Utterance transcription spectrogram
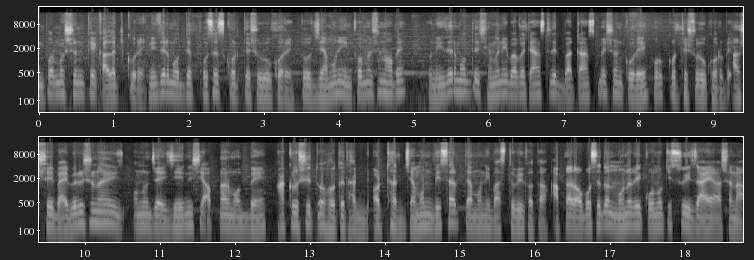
ইনফরমেশনকে কালেক্ট করে নিজের মধ্যে প্রসেস করতে শুরু করে। তো যেমনই ইনফরমেশন হবে, তো নিজের মধ্যে সেমনই ভাবে ট্রান্সলেট বা ট্রান্সমিশন করে প্রয়োগ করতে শুরু করবে। আর সেই ভাইব্রেশনের অনুযায়ী যে জিনিসই আপনার মধ্যে আকর্ষিত হতে থাকবে। অর্থাৎ যেমন বিচার, তেমনই বাস্তবিকতা। আপনার অবচেতন মনেরই কোনো কিছুই যায় আসে না,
